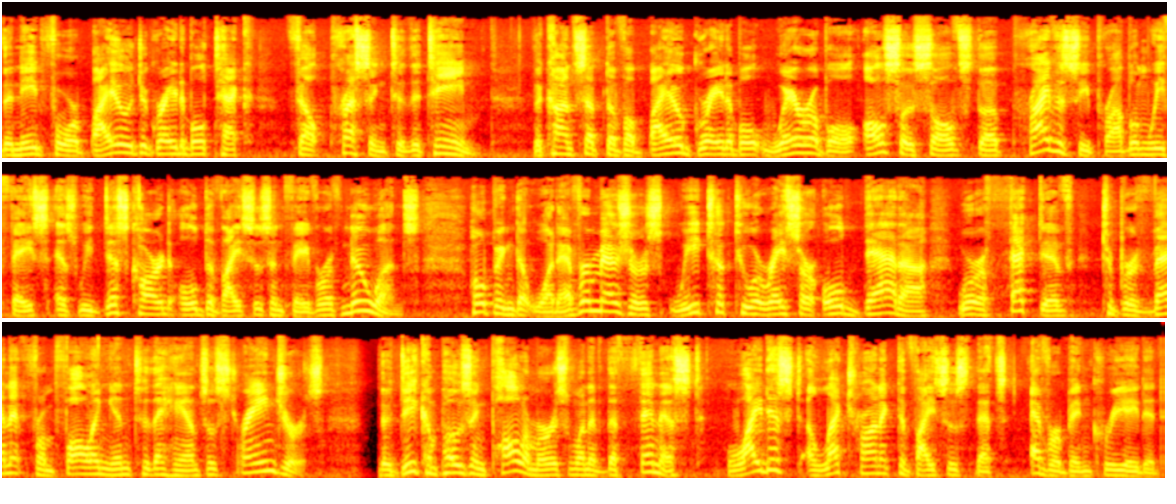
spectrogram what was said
The need for biodegradable tech felt pressing to the team. The concept of a biodegradable wearable also solves the privacy problem we face as we discard old devices in favor of new ones, hoping that whatever measures we took to erase our old data were effective to prevent it from falling into the hands of strangers. The decomposing polymer is one of the thinnest, lightest electronic devices that's ever been created.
